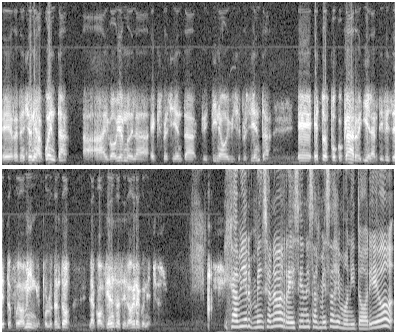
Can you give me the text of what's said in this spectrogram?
eh, retenciones a cuenta al gobierno de la expresidenta Cristina, hoy vicepresidenta. esto es poco claro y el artífice de esto fue Domínguez, por lo tanto la confianza se logra con hechos. Javier, mencionabas recién esas mesas de monitoreo.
